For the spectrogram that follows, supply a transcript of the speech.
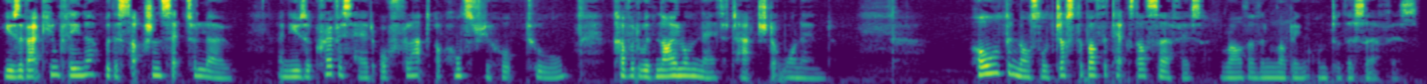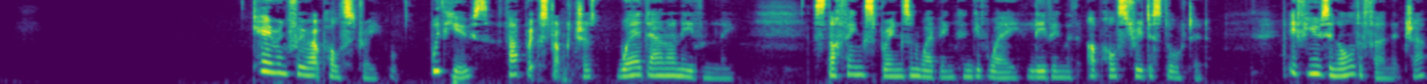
Use a vacuum cleaner with the suction set to low and use a crevice head or flat upholstery hook tool covered with nylon net attached at one end. Hold the nozzle just above the textile surface rather than rubbing onto the surface. Caring for your upholstery. With use, fabric structures wear down unevenly. Stuffing, springs and webbing can give way, leaving the upholstery distorted. If using older furniture,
